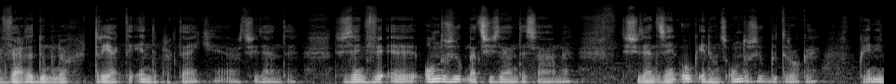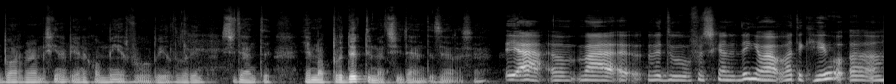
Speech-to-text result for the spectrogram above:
verder doen we nog trajecten in de praktijk eh, met studenten. Dus er zijn onderzoek met studenten samen. De studenten zijn ook in ons onderzoek betrokken. Ik weet niet, Barbara, misschien heb jij nog wel meer voorbeelden waarin studenten... Jij maakt producten met studenten zelfs, hè? Ja, eh, maar eh, we doen verschillende dingen. Maar wat ik heel eh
